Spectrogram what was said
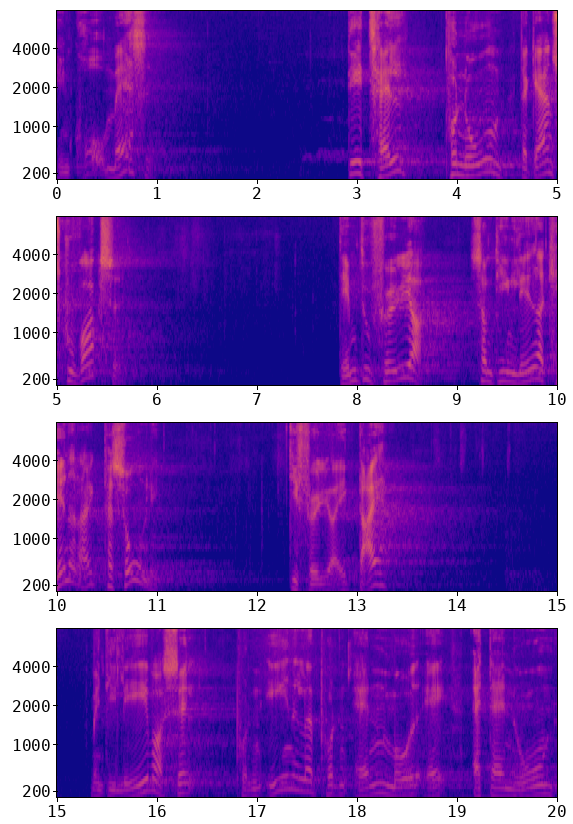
en grå masse. Det er et tal på nogen, der gerne skulle vokse. Dem du følger, som din leder kender dig ikke personligt. De følger ikke dig, men de lever selv på den ene eller på den anden måde af, at der er nogen,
